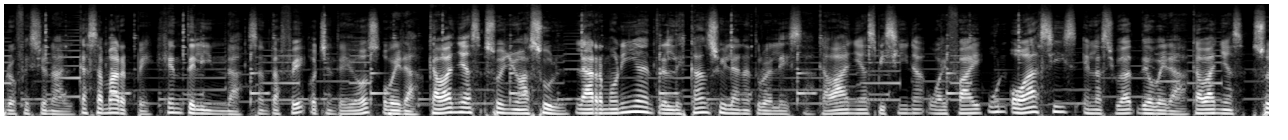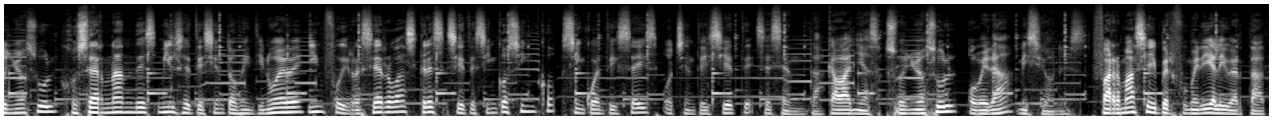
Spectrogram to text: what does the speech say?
profesional. Casa Marpe, gente linda, Santa Fe 82, Oberá. Cabañas Sueño Azul, la armonía entre el descanso y la naturaleza. Cabañas, piscina, wifi, un oasis en la ciudad de Oberá. Cabañas Sueño Azul, José Hernández 1729, info y reservas 3755 56 87 60. Cabañas Sueño Azul, Oberá, Misiones. Farmacia y Perfumería Libertad.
